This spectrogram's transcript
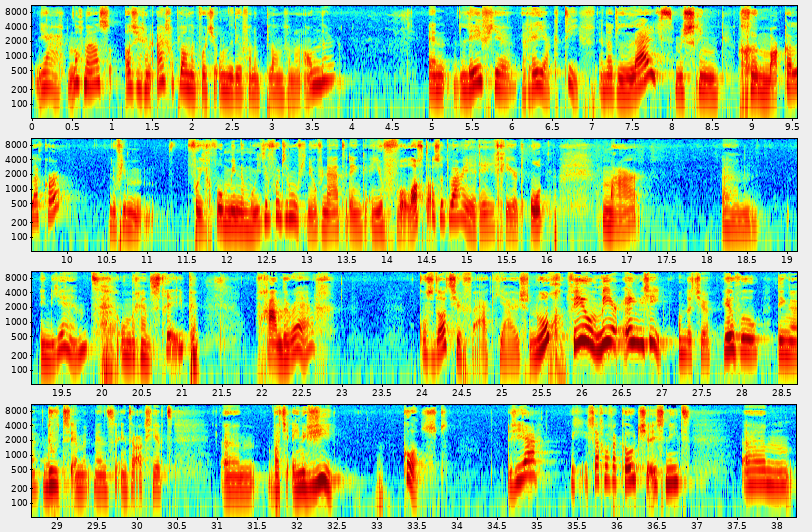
ja, nogmaals, als je geen eigen plan hebt, word je onderdeel van een plan van een ander. En leef je reactief. En dat lijkt misschien gemakkelijker. Daar hoef je voor je gevoel minder moeite voor te doen. Hoef je niet over na te denken. En je volgt als het ware. Je reageert op. Maar um, in die end, onderaan de streep, of gaandeweg, kost dat je vaak juist nog veel meer energie. Omdat je heel veel dingen doet en met mensen interactie hebt, um, wat je energie kost. Dus ja, ik, zeg wel vaak coachen is niet um,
